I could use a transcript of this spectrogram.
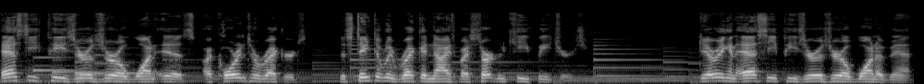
SCP-001 is, according to records, distinctively recognized by certain key features. During an SCP-001 event,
